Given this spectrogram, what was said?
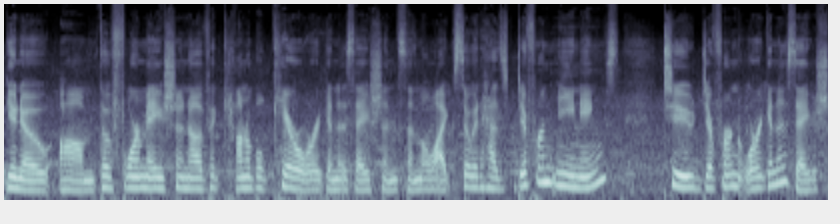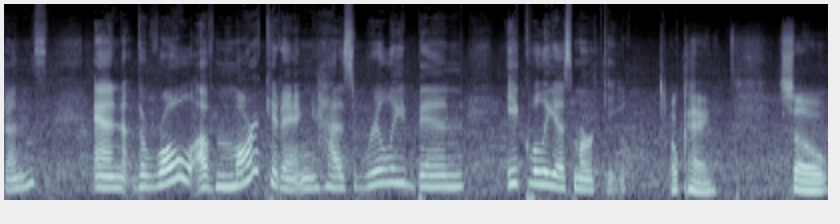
You know, um, the formation of accountable care organizations and the like. So it has different meanings to different organizations. And the role of marketing has really been equally as murky. Okay. So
